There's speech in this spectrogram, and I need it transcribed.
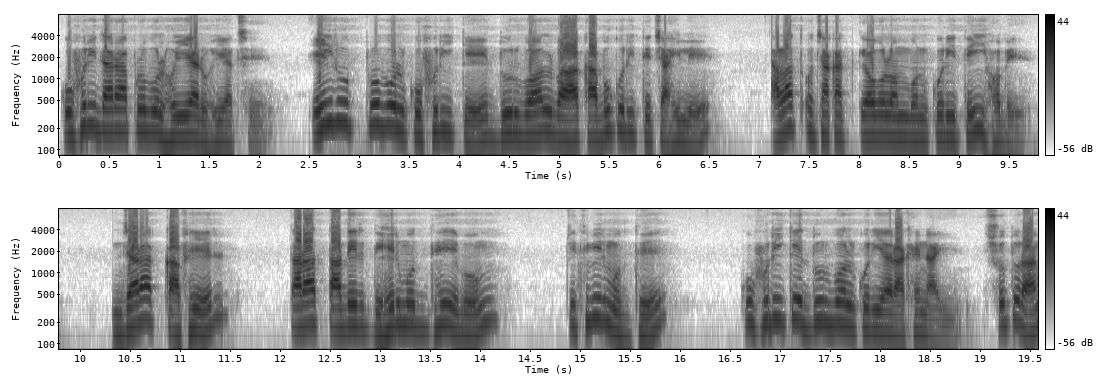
কুফুরি দ্বারা প্রবল হইয়া রহিয়াছে। এইরূপ প্রবল কুফুরিকে দুর্বল বা কাবু করিতে চাহিলে আলাত ও জাকাতকে অবলম্বন করিতেই হবে। যারা কাফের, তারা তাদের দেহের মধ্যে এবং পৃথিবীর মধ্যে কুফুরিকে দুর্বল করিয়া রাখে নাই। সুতরাং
